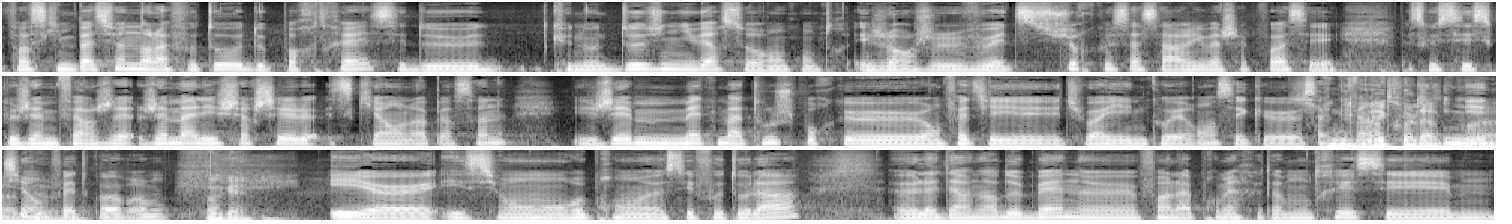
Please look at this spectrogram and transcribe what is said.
Enfin, ce qui me passionne dans la photo de portrait, c'est de que nos deux univers se rencontrent. Et genre, je veux être sûre que ça, ça arrive à chaque fois. C'est parce que c'est ce que j'aime faire. J'ai- J'aime aller chercher ce qu'il y a en la personne et j'aime mettre ma touche pour que, en fait, y ait- tu vois, il y ait une cohérence et que ça crée un truc inédit, de- en fait, quoi, vraiment. Ok. Et, euh, et si on reprend euh, ces photos-là, euh, la dernière de Ben, euh, enfin la première que tu as montrée, c'est hum,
